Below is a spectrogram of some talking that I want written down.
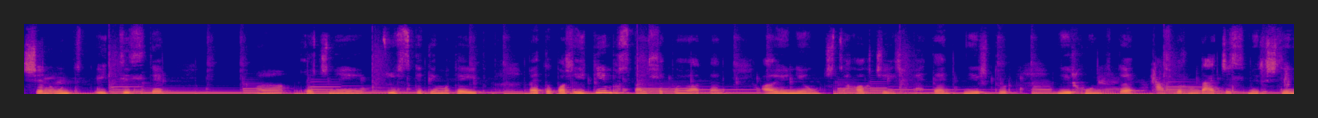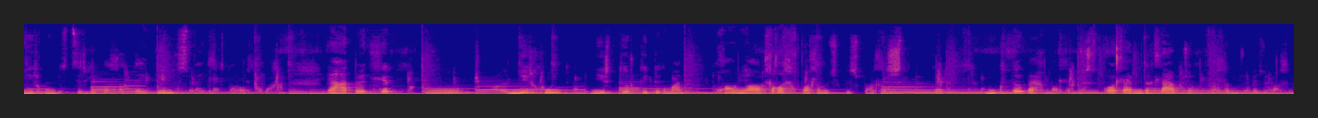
жишээ нь үнд идэлтэй хуучны зүйлс гэдэг юм уу те эд байдаг бол эдийн бус баялаг буюу одоо оюуны өмч зохиогчийн эрх патент нэр төр нэр хүндтэй албар хүнд ажил мэргэжлийн нэр хүнд зэргийг бол одоо эдийн бус баялагт оруулах байна. Яагаад вэ гэхээр нэр хүнд нэр төр гэдэг маань тухайн хүний орлого олох боломж гэж болно шүү дээ. Мөнгөтэй байх боломж, эсвэл амьдралаа авч явах боломж байж болно.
